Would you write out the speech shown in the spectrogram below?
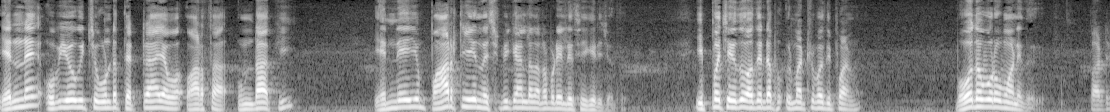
എന്നെ ഉപയോഗിച്ചുകൊണ്ട് തെറ്റായ വാർത്ത ഉണ്ടാക്കി എന്നെയും പാർട്ടിയെയും നശിപ്പിക്കാനുള്ള നടപടിയല്ലേ സ്വീകരിച്ചത്? ഇപ്പോൾ ചെയ്തു അതിന്റെ മറ്റൊരു പതിപ്പാണ്. ബോധപൂർവമാണിത്. പാർട്ടി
